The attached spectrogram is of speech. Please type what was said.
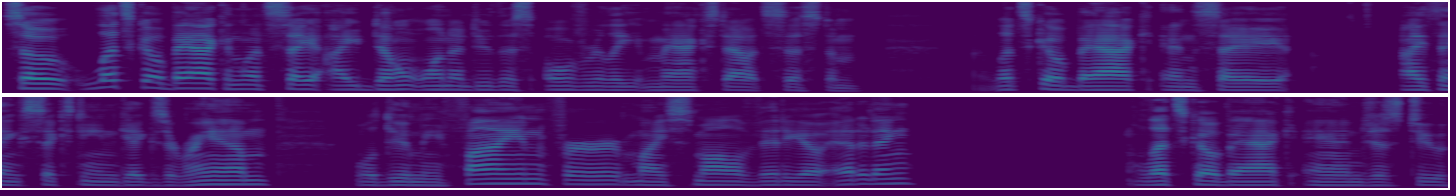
So let's go back and let's say I don't want to do this overly maxed out system. Let's go back and say I think 16 gigs of RAM will do me fine for my small video editing. Let's go back and just do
